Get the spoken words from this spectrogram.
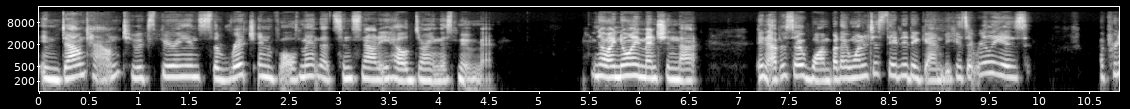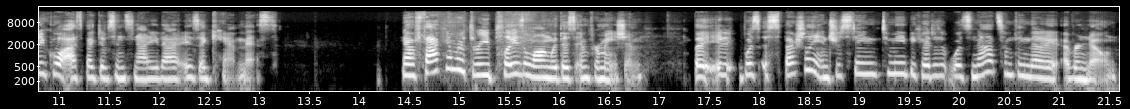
in downtown to experience the rich involvement that Cincinnati held during this movement. Now, I know I mentioned that in episode one, but I wanted to state it again because it really is a pretty cool aspect of Cincinnati that is a can't miss. Now, fact number three plays along with this information, but it was especially interesting to me because it was not something that I had ever known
